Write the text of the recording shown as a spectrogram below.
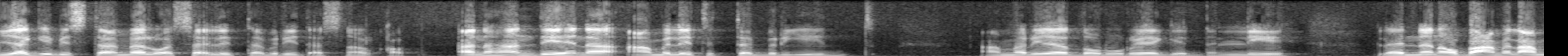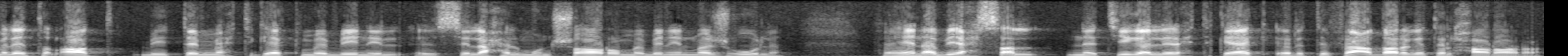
يجب استعمال وسائل التبريد أثناء القطع. أنا عندي هنا عملية التبريد عملية ضرورية جدا. ليه؟ لأن أنا وبعمل عملية القطع بيتم احتكاك ما بين السلاح المنشار وما بين المشغولة. فهنا بيحصل نتيجة للاحتكاك ارتفاع درجة الحرارة.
